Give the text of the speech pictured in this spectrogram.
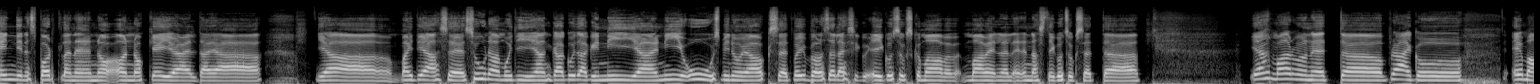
endine sportlane on, on okei okay öelda ja ja ma ei tea, see suunamudi on ka kuidagi nii, nii uus minu jaoks, et võib-olla selleks ei kutsuks ka ma, ma veel ennast ei kutsuks, et äh, jah, ma arvan, et äh, praegu ema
